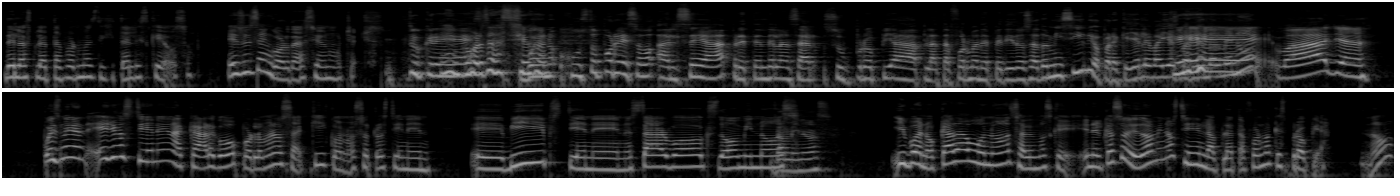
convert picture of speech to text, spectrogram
de las plataformas digitales, qué oso. Eso es engordación, muchachos. ¿Tú crees? Engordación. Bueno, justo por eso Alsea pretende lanzar su propia plataforma de pedidos a domicilio para que ya le vayas variando al menú. ¿Qué? Vaya. Pues miren, ellos tienen a cargo, por lo menos aquí con nosotros tienen eh, Vips, tienen Starbucks, Domino's. Dominos. Y bueno, cada uno sabemos que en el caso de Domino's tienen la plataforma que es propia, ¿no?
